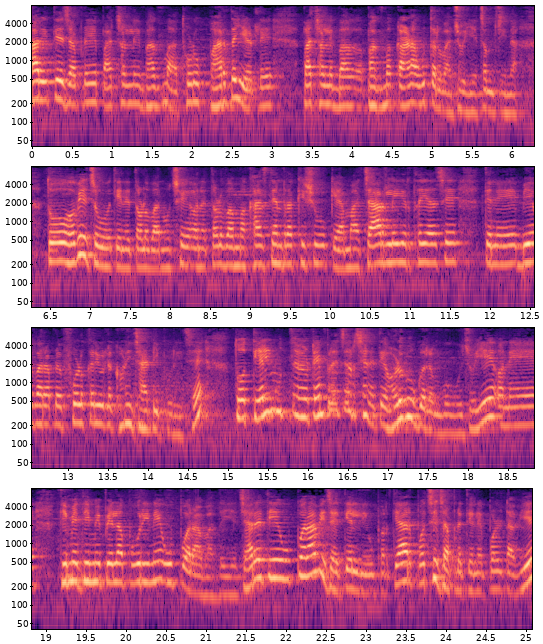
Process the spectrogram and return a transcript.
આ રીતે જ આપણે પાછળની ભાગમાં થોડોક ભાર દઈએ એટલે પાછળની ભાગમાં કાણા ઉતરવા જોઈએ ચમચીના. તો હવે જો તેને તળવાનું છે અને તળવામાં ખાસ ધ્યાન રાખીશું કે આમાં ચાર લેયર થયા છે. તેને બે વાર આપણે ફોલ્ડ કર્યું એટલે ઘણી જાડી પૂરી છે. તો તેલનું ટેમ્પરેચર છે ને તે હળવું ગરમ હોવું જોઈએ અને ધીમે ધીમે પહેલાં પૂરીને ઉપર આવવા દઈએ. જ્યારે તે ઉપર આવી જાય તેલની ઉપર, ત્યાર પછી જ આપણે તેને પલટાવીએ.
